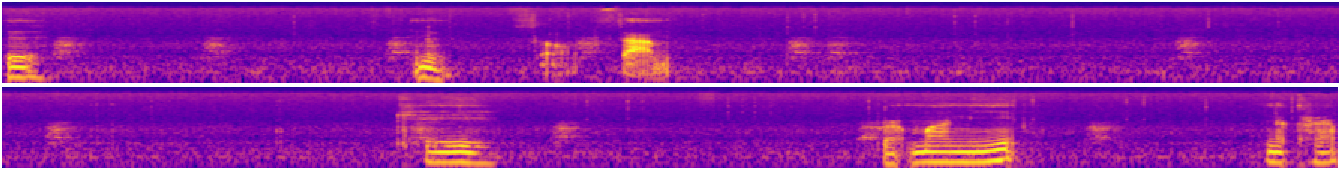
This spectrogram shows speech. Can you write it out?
เออหนึ่งสองสาม โอเค ประมาณนี้นะครับ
